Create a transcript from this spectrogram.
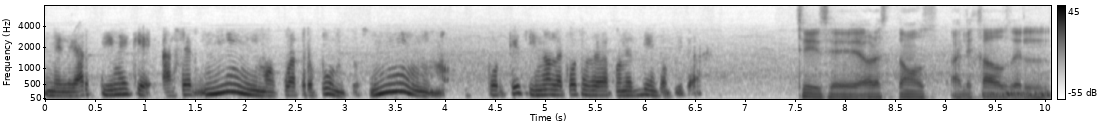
Melgar tiene que hacer mínimo cuatro puntos, mínimo, porque si no la cosa se va a poner bien complicada. Sí, sí ahora estamos alejados del,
